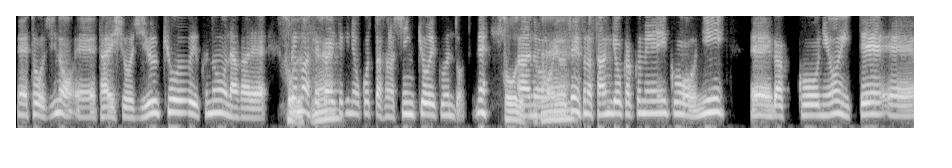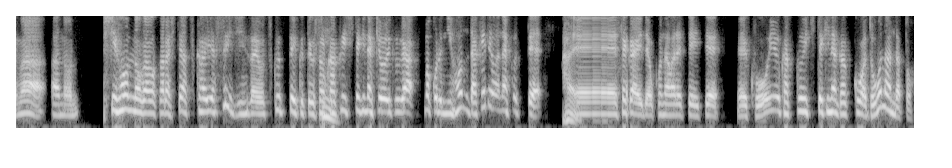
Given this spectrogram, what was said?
えー、当時の、えー、対象自由教育の流れ、これまあ世界的に起こったその新教育運動ってね、そうですね。あの要するにその産業革命以降に、えー、学校において、えー、まあ、あの、資本の側からして扱いやすい人材を作っていくという、その確実的な教育が、うん、まあこれ日本だけではなくて、はい、えー、世界で行われていて、えー、こういう確一的な学校はどうなんだと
